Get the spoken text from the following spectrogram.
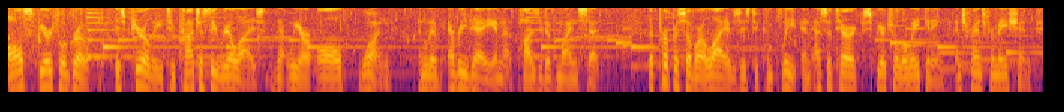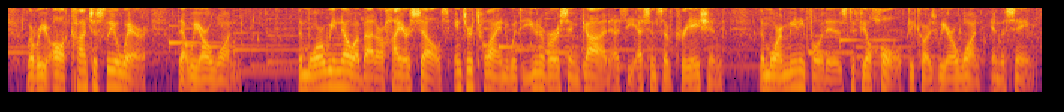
All spiritual growth is purely to consciously realize that we are all one and live every day in that positive mindset. The purpose of our lives is to complete an esoteric spiritual awakening and transformation where we are all consciously aware that we are one. The more we know about our higher selves intertwined with the universe and God as the essence of creation, the more meaningful it is to feel whole because we are one in the same.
